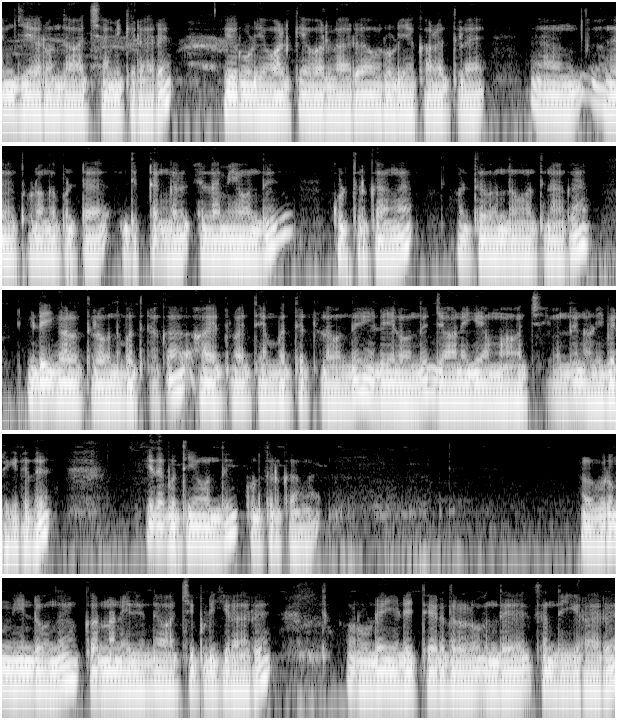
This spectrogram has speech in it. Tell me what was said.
எம்ஜிஆர் வந்து ஆட்சி அமைக்கிறாரு. இவருடைய வாழ்க்கை வரலாறு அவருடைய காலத்தில் தொடங்கப்பட்ட திட்டங்கள் எல்லாமே வந்து கொடுத்துருக்காங்க. அடுத்தது வந்து பார்த்தினாக்கா இடைக்காலத்தில் வந்து பார்த்தினாக்கா ஆயிரத்தி தொள்ளாயிரத்தி எண்பத்தெட்டில் வந்து இடையில் வந்து ஜானகி அம்மா ஆட்சி வந்து நடைபெறுகிறது. இதை பற்றியும் வந்து கொடுத்துருக்காங்க. அதுக்கப்புறம் மீண்டும் வந்து கருணாநிதி வந்து ஆட்சி பிடிக்கிறாரு. அவருடைய இடைத்தேர்தல் வந்து சந்திக்கிறாரு.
